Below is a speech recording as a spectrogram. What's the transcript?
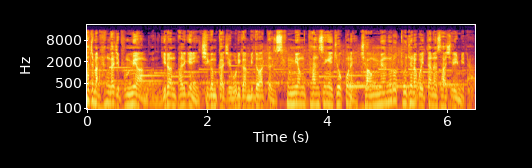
하지만 한 가지 분명한 건 이런 발견이 지금까지 우리가 믿어왔던 생명 탄생의 조건에 정면으로 도전하고 있다는 사실입니다.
